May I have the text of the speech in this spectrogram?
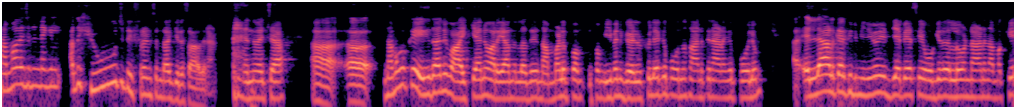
സംഭവം വെച്ചിട്ടുണ്ടെങ്കിൽ അത് ഹ്യൂജ് ഡിഫറൻസ് ഉണ്ടാക്കിയ ഒരു സാധനമാണ് എന്ന് വെച്ചാൽ നമുക്കൊക്കെ എഴുതാനും വായിക്കാനും അറിയാന്നുള്ളത് നമ്മളിപ്പം ഇപ്പം ഈവൻ ഗൾഫിലേക്ക് പോകുന്ന സാധനത്തിനാണെങ്കിൽ പോലും എല്ലാ ആൾക്കാർക്കും ഒരു മിനിമം വിദ്യാഭ്യാസ യോഗ്യത ഉള്ളതുകൊണ്ടാണ് നമുക്ക്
